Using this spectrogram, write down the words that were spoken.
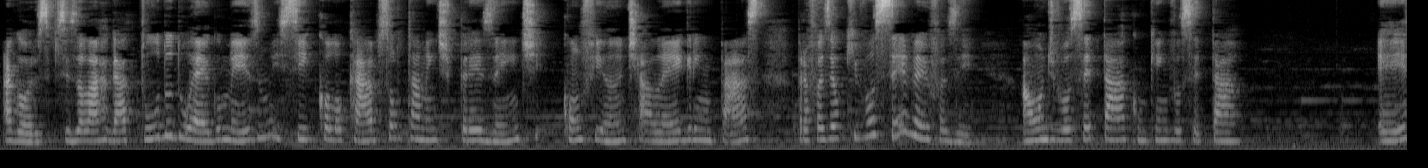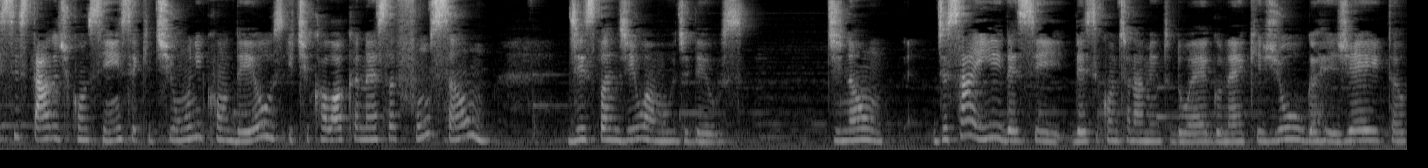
Agora, você precisa largar tudo do ego mesmo e se colocar absolutamente presente, confiante, alegre, em paz para fazer o que você veio fazer, aonde você tá, com quem você tá. É esse estado de consciência que te une com Deus e te coloca nessa função de expandir o amor de Deus, de não de sair desse, desse condicionamento do ego, né, que julga, rejeita.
